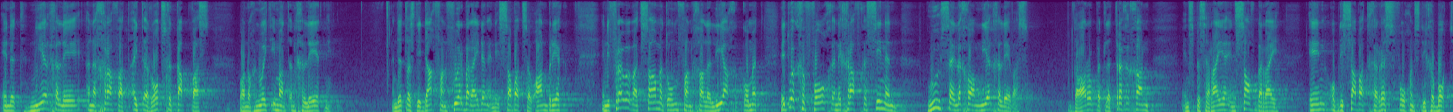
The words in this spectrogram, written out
en het neergelee in een graf wat uit een rots gekap was waar nog nooit iemand in geleed nie. En dit was die dag van voorbereiding en die Sabbat sou aanbreek En die vrouwe wat saam met hom van Galilea gekom het, het ook gevolg in die graf gesien en hoe sy lichaam neergelee was. Daarop het hulle teruggegaan en speserije en salf berei en op die Sabbat geris volgens die gebod.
